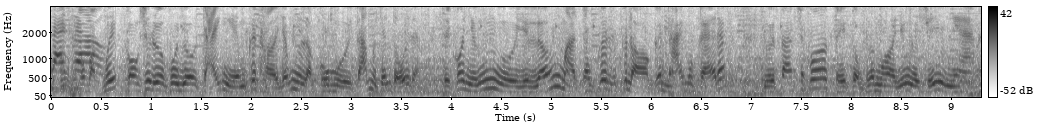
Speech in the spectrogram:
Là cô sao? bật viết con sẽ đưa cô vô trải nghiệm cái thời giống như là cô 18 19 tuổi rồi thì có những người lớn mà trong cái cái đò cái nãy cô kể đó người ta sẽ có thị tục để mời những nghệ sĩ về nhà đó.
